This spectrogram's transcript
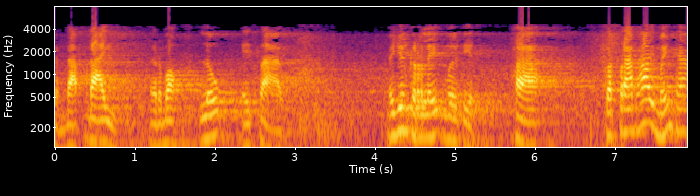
កណ្ដាប់ដៃរបស់លោកអេសាវហើយយើងក្រឡេកមើលទៀតថាគាត់ប្រាប់ហើយមិញថា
